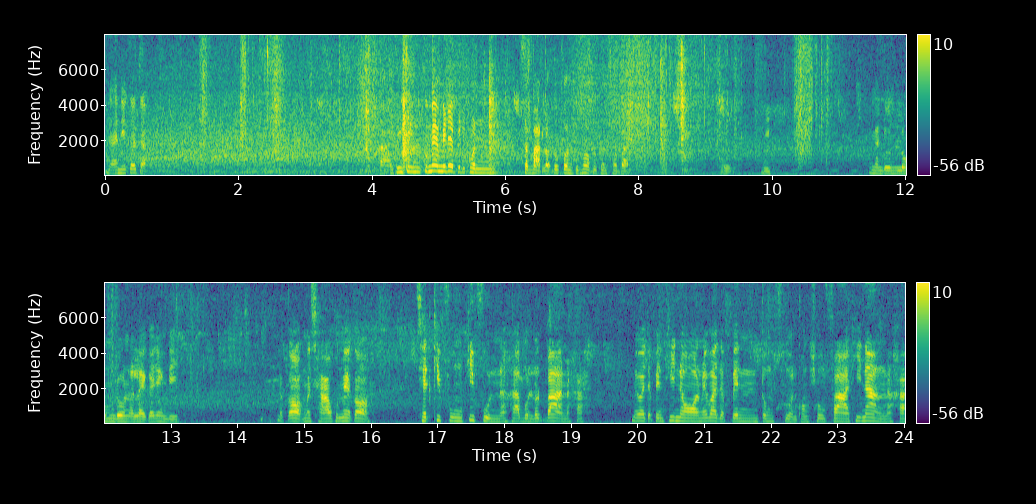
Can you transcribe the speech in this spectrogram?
เดี๋ยวอันนี้ก็จะจริงๆ คุณแม่ไม่ได้เป็นคนสะบัดหรอกทุกคนคุณพ่อเป็นคนสะบัดเออ นี่มันโดนลมโดนอะไรก็ยังดี แล้วก็เมื่อเช้าคุณแม่ก็เช็ดขี้ฟุงขี้ฝุ่นนะคะ บนรถบ้านนะคะ ไม่ว่าจะเป็นที่นอนไม่ว่าจะเป็นตรงส่วนของโซฟาที่นั่งนะคะ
